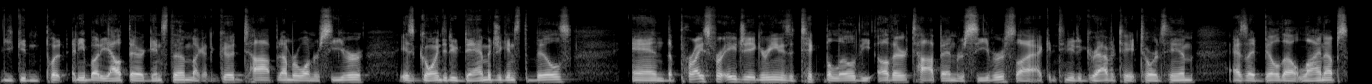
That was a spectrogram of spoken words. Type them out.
you can put anybody out there against them. Like a good top number one receiver is going to do damage against the Bills. And the price for AJ Green is a tick below the other top end receivers. So I, I continue to gravitate towards him as I build out lineups.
